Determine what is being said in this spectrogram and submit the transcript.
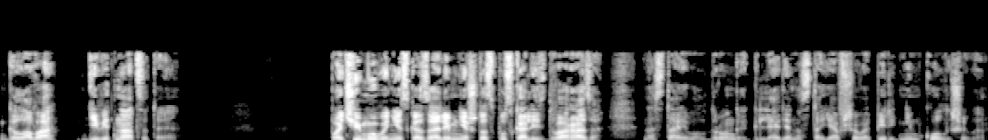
Глава девятнадцатая. «Почему вы не сказали мне, что спускались два раза?» — настаивал Дронго, глядя на стоявшего перед ним Колышева.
